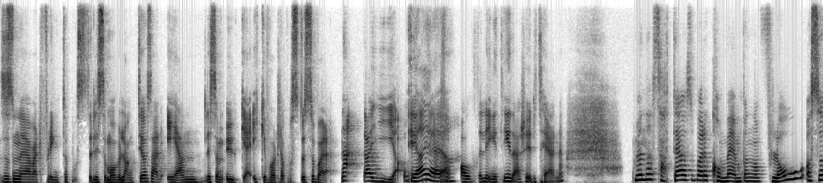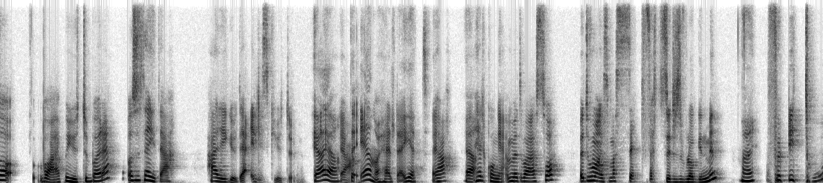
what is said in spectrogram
Sånn som når jeg har vært flink til å poste liksom over lang tid, og så er det én liksom, uke jeg ikke får til å poste, så bare Nei, da gir jeg opp. Ja, ja, ja. sånn alt eller ingenting. Det er så irriterende. Men da satt jeg, og så bare kom jeg inn på en sånn flow, og så var jeg på YouTube bare, og så tenkte jeg Herregud, jeg elsker YouTube. Ja, ja. Ja. Det er noe helt eget. Ja, Ja. helt konge. Men vet du hva jeg så? Vet du hvor mange som har sett fødselsvloggen min? Nei. 42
